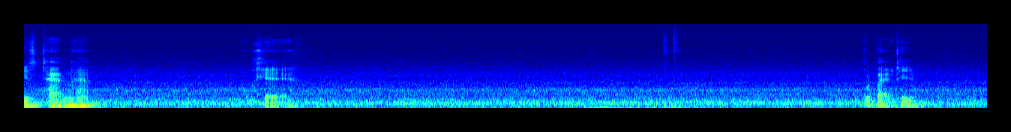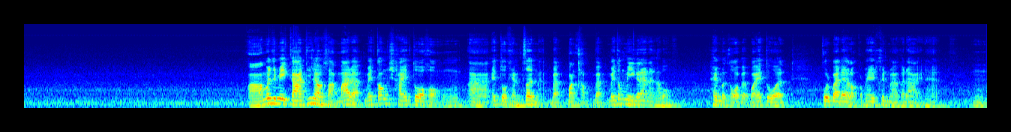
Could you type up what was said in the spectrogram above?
distance นะฮะ โอเค goodbye active อ๋อ มันจะมีการที่เราสามารถแบบไม่ต้องใช้ตัวของ อ่า ไอตัว cancel อะ แบบบังคับแบบไม่ต้องมีก็ได้นะครับผม ให้เหมือนกับว่าแบบไว่าไอตัว goodbye dialog ก็ไม่ให้ขึ้นมาก็ได้นะฮะ อืม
